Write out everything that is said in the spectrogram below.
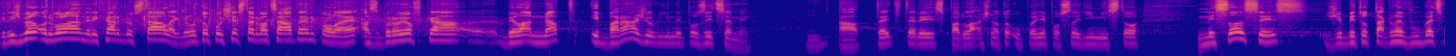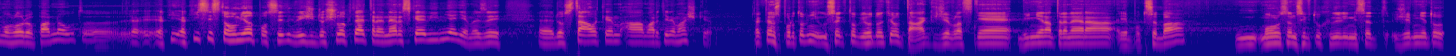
Když byl odvolán Richard Dostálek, bylo to po 26. kole a zbrojovka eh, byla nad i barážovými pozicemi. A teď tedy spadla až na to úplně poslední místo. Myslel jsi, že by to takhle vůbec mohlo dopadnout? Jaký, jaký jsi z toho měl pocit, když došlo k té trenérské výměně mezi eh, Dostálkem a Martinem Haškem? Tak ten sportovní úsek to vyhodnotil tak, že vlastně výměna trenéra je potřeba. Mohl jsem si v tu chvíli myslet, že mě to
